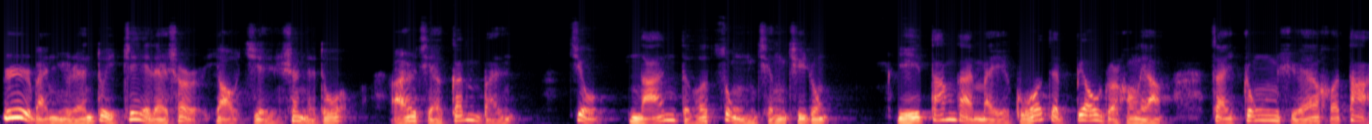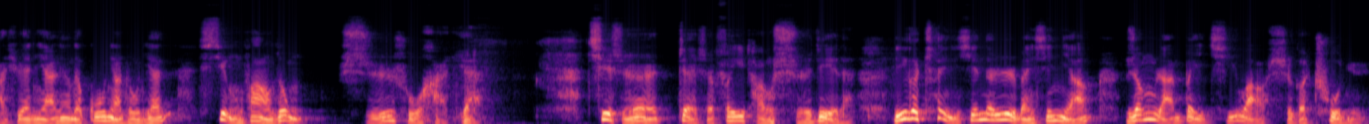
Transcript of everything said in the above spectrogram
日本女人对这类事儿要谨慎得多，而且根本就难得纵情其中。以当代美国的标准衡量，在中学和大学年龄的姑娘中间，性放纵实属罕见。其实这是非常实际的。一个称心的日本新娘仍然被期望是个处女。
